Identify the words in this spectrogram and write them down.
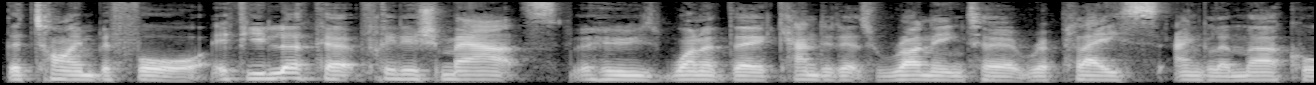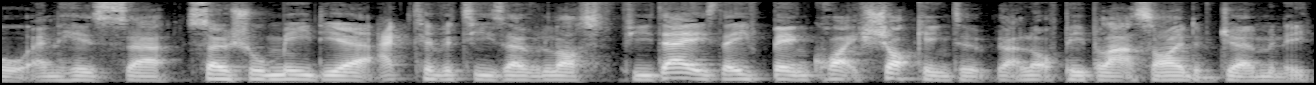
the time before. If you look at Friedrich Merz, who's one of the candidates running to replace Angela Merkel, and his uh, social media activities over the last few days, they've been quite shocking to a lot of people outside of Germany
